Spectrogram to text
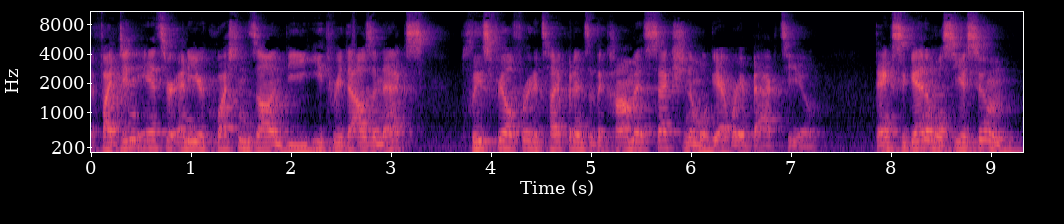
If I didn't answer any of your questions on the E3000X, please feel free to type it into the comments section and we'll get right back to you. Thanks again and we'll see you soon.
